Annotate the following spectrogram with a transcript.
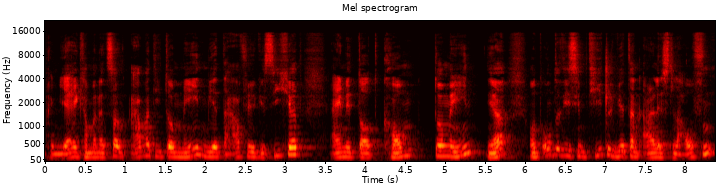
Premiere kann man nicht sagen, aber die Domain mir dafür gesichert, eine .com Domain, ja, und unter diesem Titel wird dann alles laufen.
